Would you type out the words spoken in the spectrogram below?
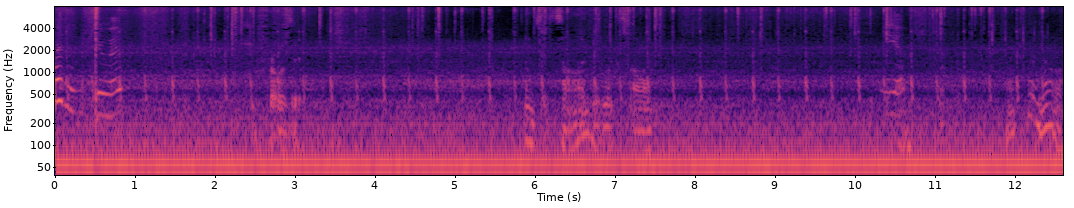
I didn't do it. She froze it. Is it solid? It looks solid. Yeah. Actually, no.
